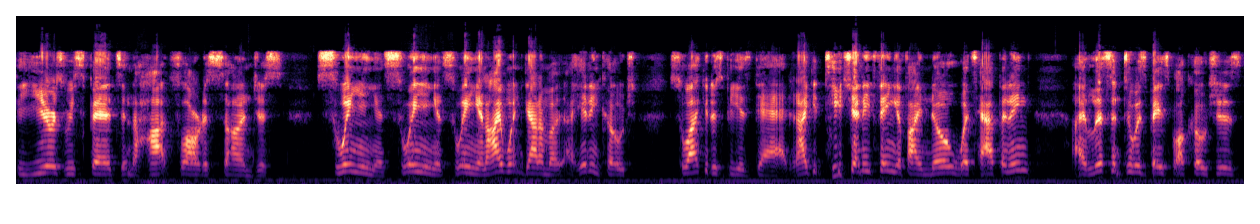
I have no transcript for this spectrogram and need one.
the years we spent in the hot Florida sun, just swinging and swinging and swinging. And I went and got him a, a hitting coach so I could just be his dad, and I could teach anything if I know what's happening. I listened to his baseball coaches.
